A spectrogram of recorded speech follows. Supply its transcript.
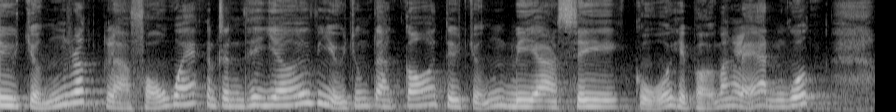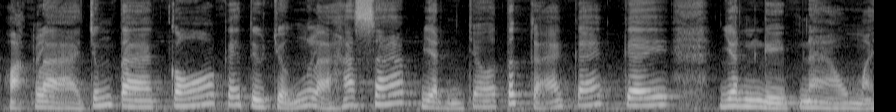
tiêu chuẩn rất là phổ quát trên thế giới. Ví dụ chúng ta có tiêu chuẩn BRC của hiệp hội bán lẻ Anh Quốc hoặc là chúng ta có cái tiêu chuẩn là HACCP dành cho tất cả các cái doanh nghiệp nào mà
